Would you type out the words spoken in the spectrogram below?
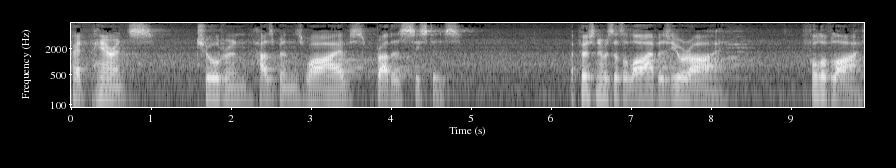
who had parents, children, husbands, wives, brothers, sisters. A person who is as alive as you or I, full of life,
